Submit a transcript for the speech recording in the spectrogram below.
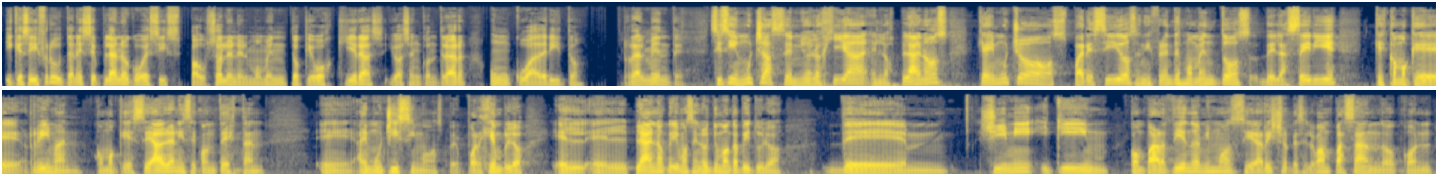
y que se disfrutan ese plano que vos decís, pausalo en el momento que vos quieras y vas a encontrar un cuadrito, realmente. Sí, sí, mucha semiología en los planos, que hay muchos parecidos en diferentes momentos de la serie, que es como que riman, como que se hablan y se contestan. Eh, hay muchísimos. Por ejemplo, el, el plano que vimos en el último capítulo de mm, Jimmy y Kim compartiendo el mismo cigarrillo que se lo van pasando con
